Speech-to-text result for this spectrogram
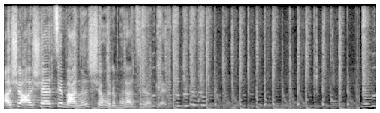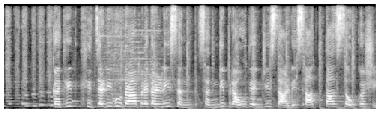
अशा आशयाचे बॅनर्स शहरभरात झळकलेत. कथित खिचडी घोटाळा प्रकरणी सं- संदीप राऊत यांची साडेसात तास चौकशी.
